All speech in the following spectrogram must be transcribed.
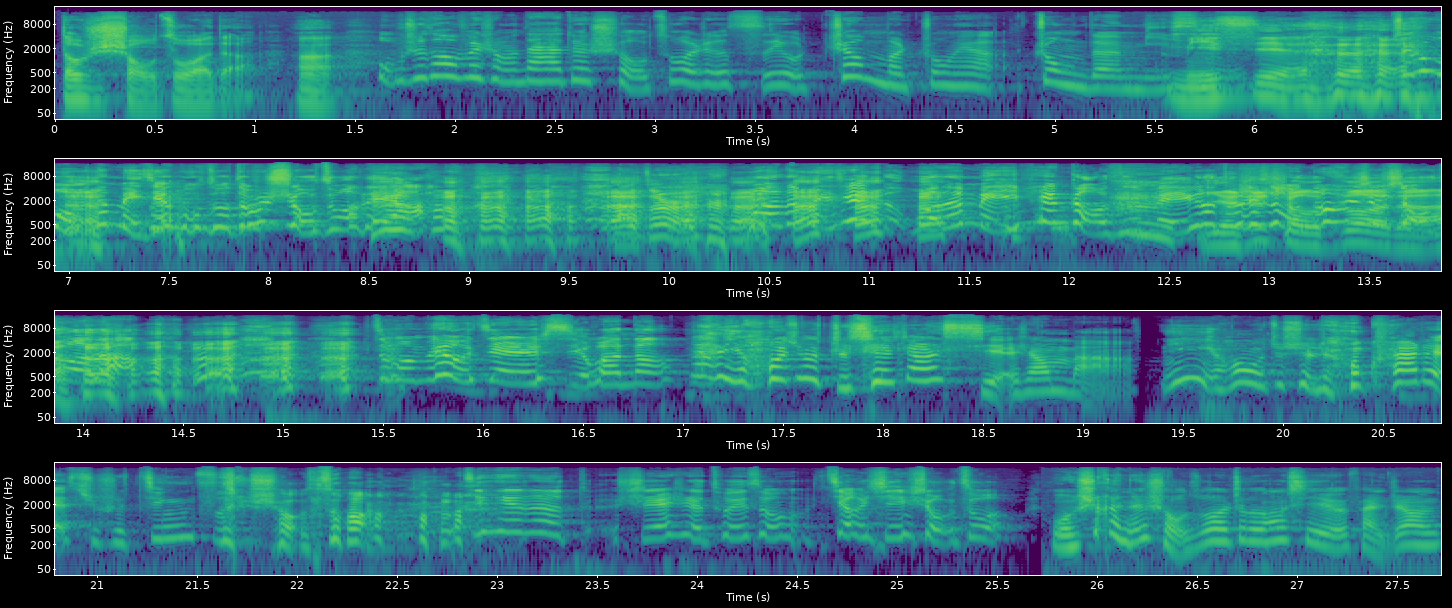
都是手做的，嗯。我不知道为什么大家对“手做”这个词有这么重要重的迷信。迷信。就是我们的每件工作都是手做的呀。打字儿。我的每件，我的每一篇稿子，每一个推手都是手做的。见人喜欢呢，那以后就直接这样写上吧。你以后就是留 credit，就是金字手作。今天的实验室推送匠心手作。我是感觉手作这个东西，反正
